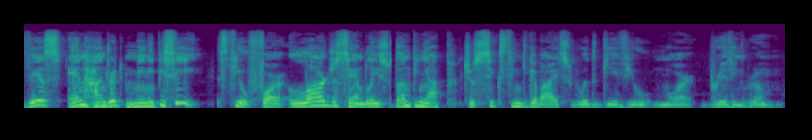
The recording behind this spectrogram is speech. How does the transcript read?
this N100 mini PC. Still, for large assemblies, bumping up to 16 gigabytes would give you more breathing room.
